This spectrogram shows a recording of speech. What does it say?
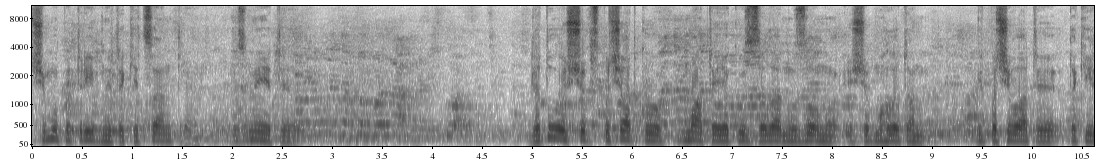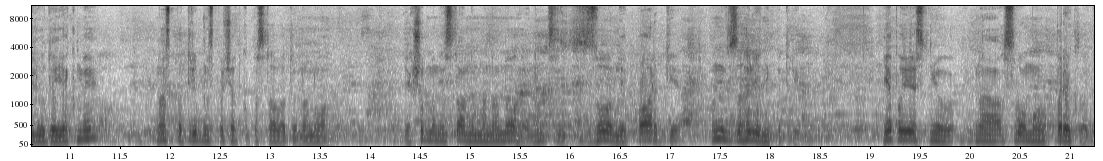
Чому потрібні такі центри? Розумієте, для того, щоб спочатку мати якусь зелену зону і щоб могли там відпочивати такі люди, як ми, нас потрібно спочатку поставити на ноги. Якщо ми не станемо на ноги, нам ці зони, парки, вони взагалі не потрібні. Я поясню на своєму прикладі.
